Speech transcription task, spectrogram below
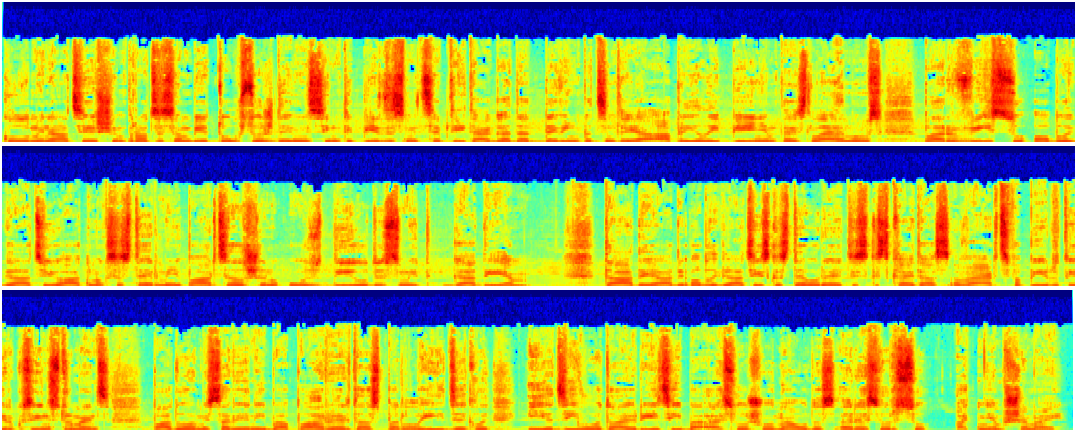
Kulminācija šim procesam bija 1957. gada 19. aprīlī pieņemtais lēmums par visu obligāciju atmaksas termiņu pārcelšanu uz 20 gadiem. Tādējādi obligācijas, kas teorētiski skaitās vērtspapīru tirgus instruments, Padomju Savienībā pārvērtās par līdzekli iedzīvotāju rīcībā esošo naudas resursu atņemšanai.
